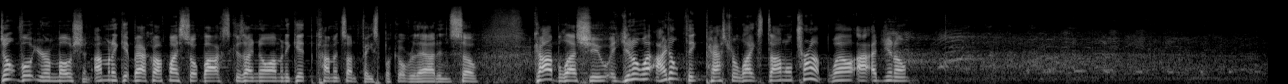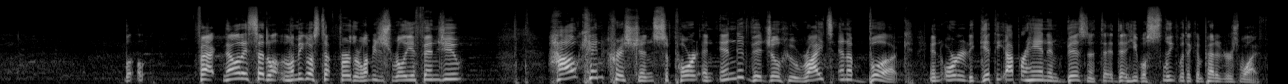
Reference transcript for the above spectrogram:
don't vote your emotion. I'm going to get back off my soapbox because I know I'm going to get comments on Facebook over that. And so, God bless you. You know what? I don't think Pastor likes Donald Trump. Well, I, you know. In fact, now that I said, let me go a step further. Let me just really offend you. How can Christians support an individual who writes in a book in order to get the upper hand in business that, that he will sleep with a competitor's wife?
